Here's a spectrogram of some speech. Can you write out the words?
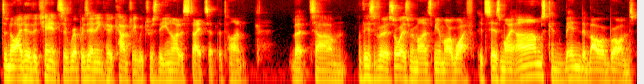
denied her the chance of representing her country, which was the United States at the time. But um, this verse always reminds me of my wife. It says, My arms can bend a bow of bronze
